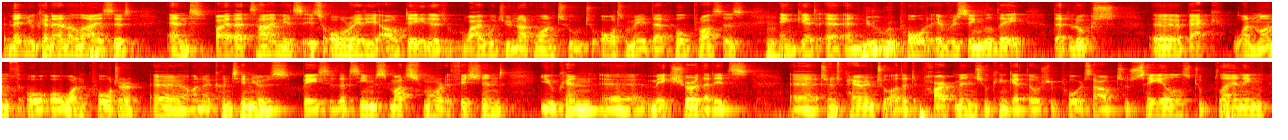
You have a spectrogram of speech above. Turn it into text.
and then you can analyze it and by that time it's it's already outdated why would you not want to to automate that whole process mm. and get a, a, new report every single day that looks uh, back one month or, or one quarter uh, on a continuous basis. That seems much more efficient. You can uh, make sure that it's uh, transparent to other departments. You can get those reports out to sales, to planning.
